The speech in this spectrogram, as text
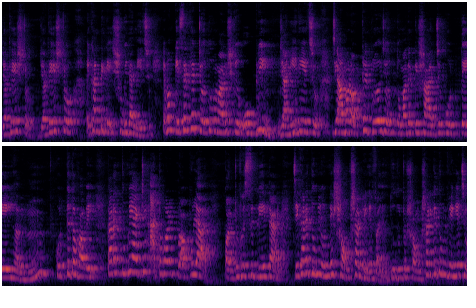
যথেষ্ট যথেষ্ট এখান থেকে সুবিধা নিয়েছো। এবং কেসের ক্ষেত্রেও তুমি মানুষকে অগ্রিম জানিয়ে দিয়েছ যে আমার অর্থের প্রয়োজন, তোমাদেরকে সাহায্য করতেই হবে। করতে তো হবেই। কারণ তুমি একজন এত বড় পপুলার কন্ট্রোভার্সি ক্রিয়েটার যেখানে তুমি অন্যের সংসার ভেঙে ফেলো, দু দুটো সংসারকে তুমি ভেঙেছো,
